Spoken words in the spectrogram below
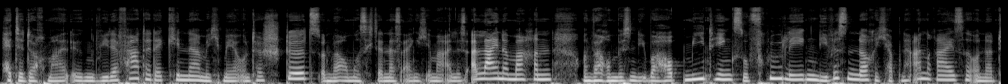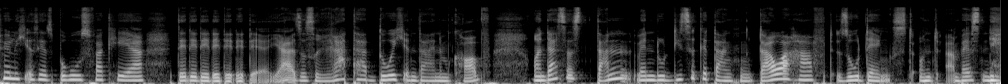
hätte doch mal irgendwie der Vater der Kinder mich mehr unterstützt? Und warum muss ich denn das eigentlich immer alles alleine machen? Und warum müssen die überhaupt Meetings so früh legen? Die wissen doch, ich habe eine Anreise und natürlich ist jetzt Berufsverkehr, ja, also es rattert durch in deinem Kopf. Und das ist dann, wenn du diese Gedanken dauerhaft so denkst, denkst und am besten die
